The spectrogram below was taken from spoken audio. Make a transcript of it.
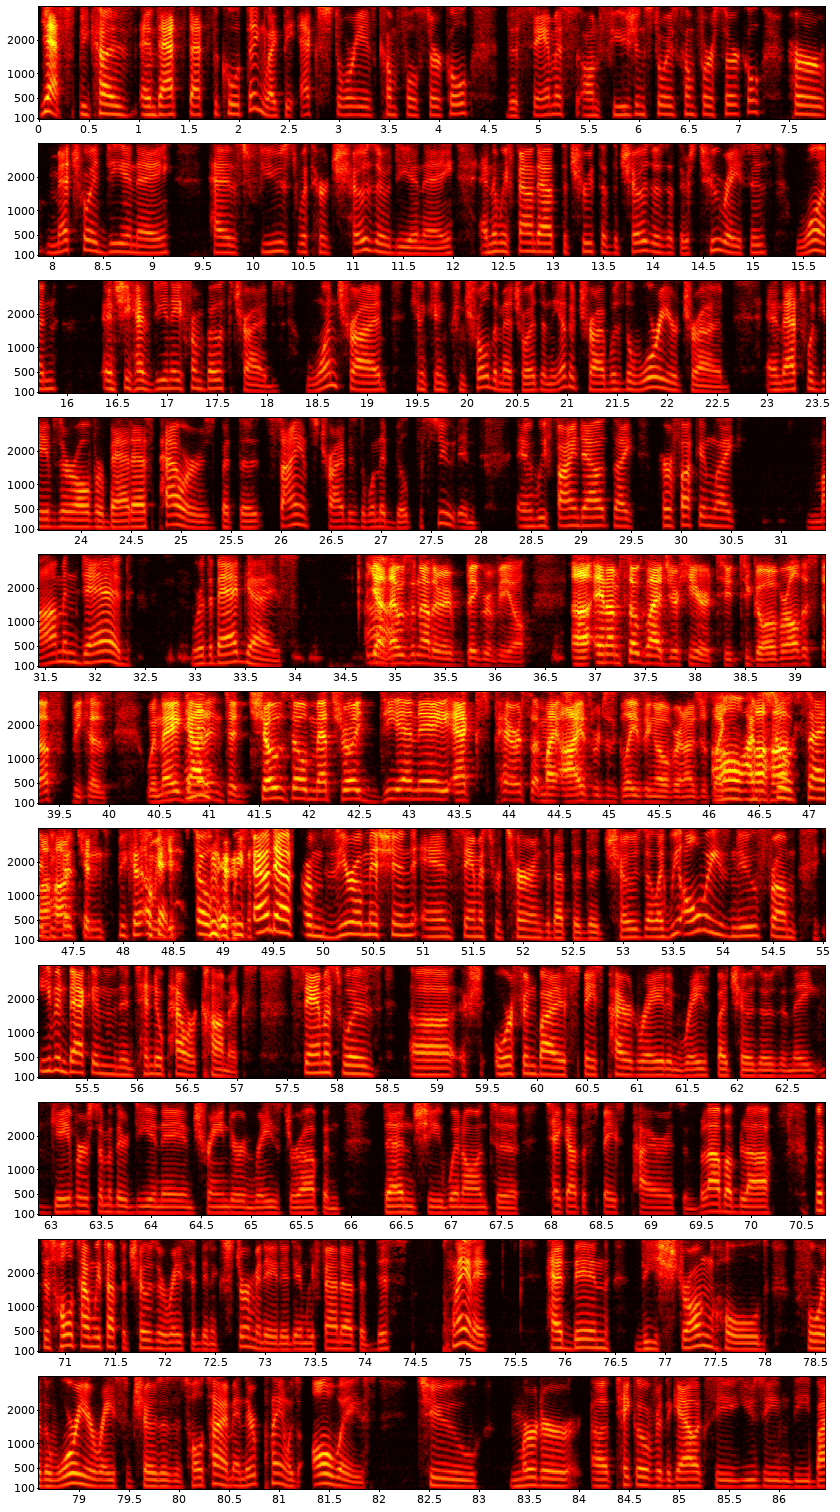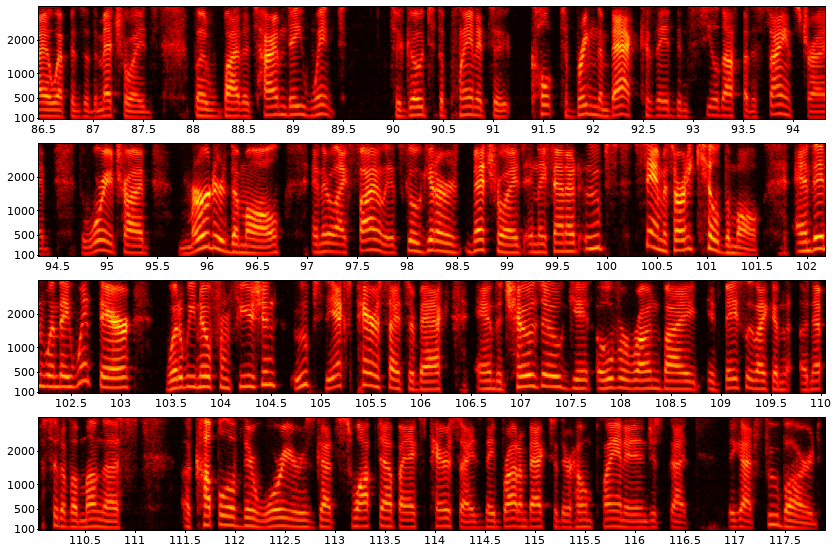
Yes, because and that's that's the cool thing. Like the X story has come full circle. The Samus on Fusion stories come full circle. Her Metroid DNA has fused with her Chozo DNA, and then we found out the truth of the Chozos that there's two races. One, and she has DNA from both tribes. One tribe can can control the Metroids, and the other tribe was the Warrior tribe, and that's what gives her all of her badass powers. But the Science tribe is the one that built the suit, and and we find out like her fucking like mom and dad were the bad guys. Yeah, Ah. that was another big reveal. Uh, and I'm so glad you're here to to go over all this stuff because when they got then- into Chozo, Metroid, DNA, X, Parasite, my eyes were just glazing over, and I was just like, oh, I'm so uh-huh, excited uh-huh, because can because can we okay, get- so we found out from Zero Mission and Samus Returns about the the Chozo. Like we always knew from even back in the Nintendo Power comics, Samus was uh orphaned by a space pirate raid and raised by Chozos, and they gave her some of their DNA and trained her and raised her up, and then she went on to take out the space pirates and blah blah blah. But this whole time we thought the Chozo race had been exterminated, and we found out that this planet had been the stronghold for the warrior race of Chozos this whole time, and their plan was always to murder, uh, take over the galaxy using the bioweapons of the Metroids. But by the time they went to go to the planet to cult to bring them back because they had been sealed off by the science tribe, the warrior tribe murdered them all, and they're like, finally, let's go get our Metroids. And they found out, oops, Samus already killed them all. And then when they went there, what do we know from Fusion? Oops, the X parasites are back, and the Chozo get overrun by it's basically like an, an episode of Among Us. A couple of their warriors got swapped out by X parasites. They brought them back to their home planet and just got they got foobarred.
